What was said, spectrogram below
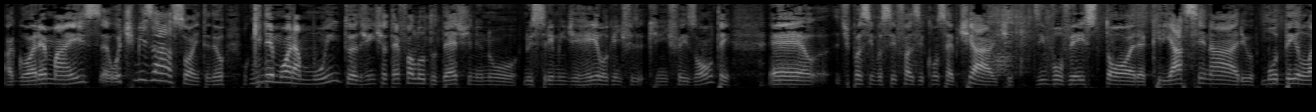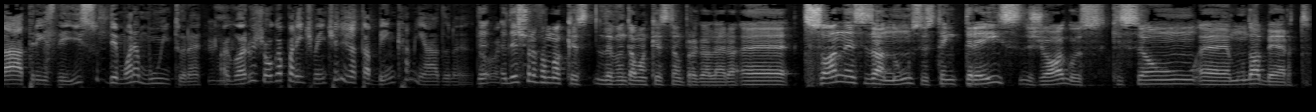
Agora é mais é, otimizar só, entendeu? O Hum. que demora muito, a gente até falou do Destiny no, no streaming de Halo que a, gente que a gente fez ontem, é tipo assim, você fazer concept art, desenvolver a história, criar cenário, modelar 3D, isso demora muito, né? Uhum. Agora o jogo aparentemente ele já tá bem encaminhado, né? Então, De- deixa eu levar uma ques- levantar uma questão pra galera. É, só nesses anúncios tem três jogos que são é, mundo aberto.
